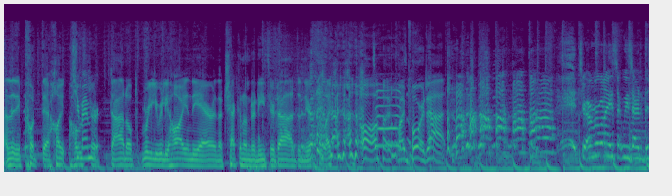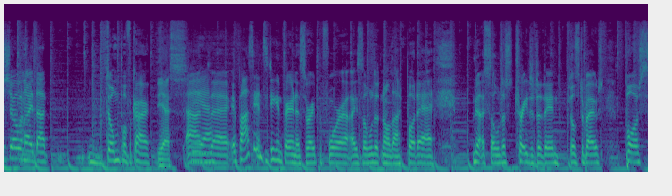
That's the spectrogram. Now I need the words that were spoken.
and then they put the hi- holster remember- dad up really, really high in the air, and they're checking underneath your dad, and you're like, "Oh, my poor dad." Do you remember when I sta- we started the show and I had that dump of a car? Yes. And Yeah. uh, it passed the NCT in fairness right before I sold it and all that. But uh, no, I sold it, traded it in just about. But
